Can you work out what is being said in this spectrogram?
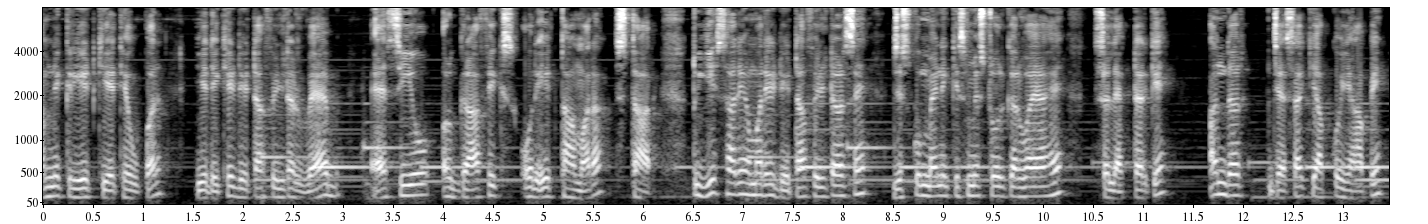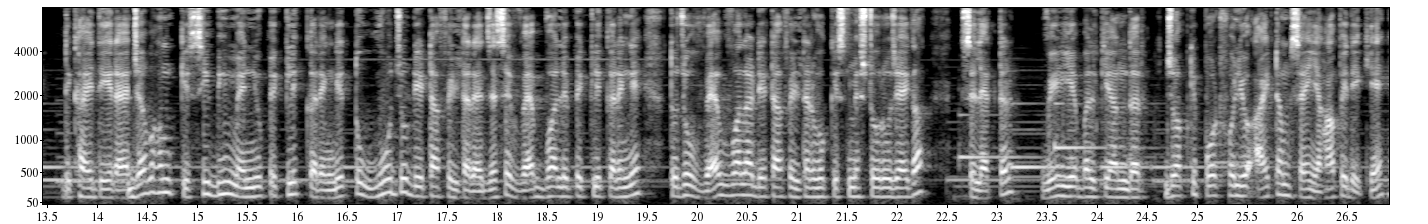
हमने क्रिएट किए थे ऊपर। ये देखिए data filter web S e और ग्राफिक्स और एक था हमारा स्टार तो ये सारे हमारे डेटा फिल्टर्स हैं, जिसको मैंने किसमें स्टोर करवाया है? सिलेक्टर के अंदर, जैसा कि आपको यहाँ पे दिखाई दे रहा है। जब हम किसी भी मेन्यू पे क्लिक करेंगे तो वो जो डेटा फ़िल्टर है, जैसे वेब वाले पे क्लिक करेंगे तो जो वेब वाला डेटा फ़िल्टर वो किसमें स्टोर हो जाएगा? सिलेक्टर वेरिएबल के अंदर। जो आपके पोर्टफोलियो आइटम्स हैं, यहाँ पे देखिए।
